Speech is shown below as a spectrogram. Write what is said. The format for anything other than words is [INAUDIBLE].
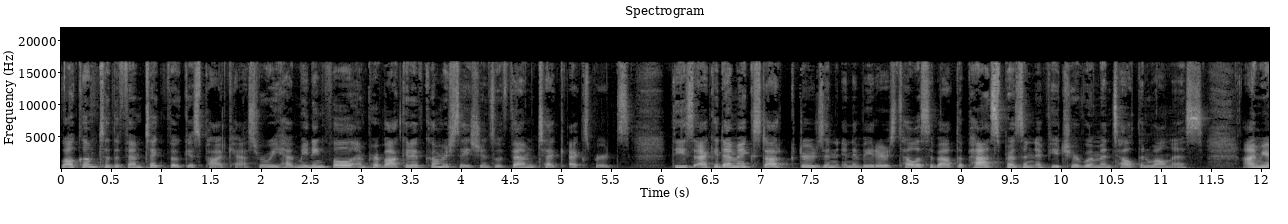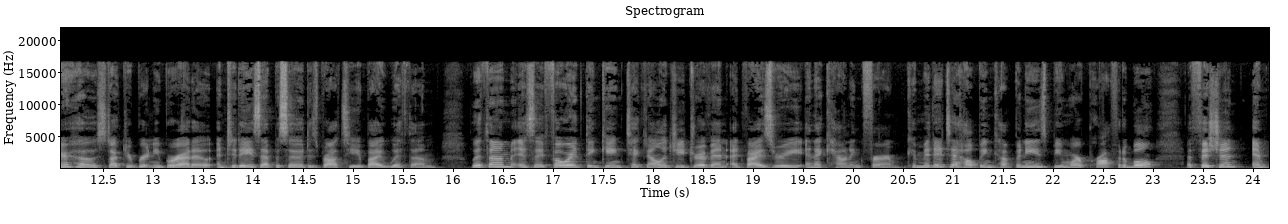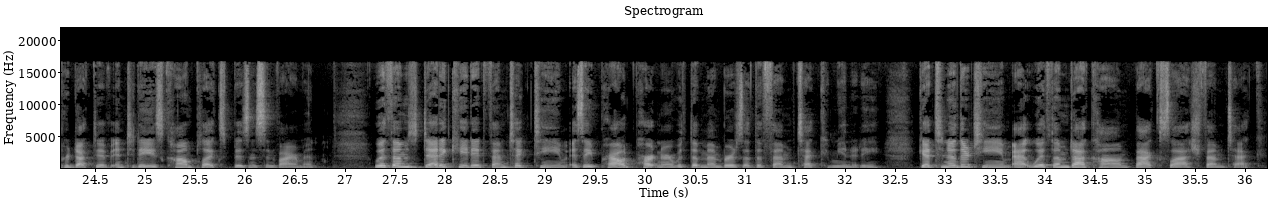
Welcome to the Femtech Focus podcast, where we have meaningful and provocative conversations with Femtech experts. These academics, doctors, and innovators tell us about the past, present, and future of women's health and wellness. I'm your host, Dr. Brittany Barreto, and today's episode is brought to you by Withum. Withum is a forward thinking, technology driven advisory and accounting firm committed to helping companies be more profitable, efficient, and productive in today's complex business environment. Withum's dedicated Femtech team is a proud partner with the members of the Femtech community. Get to know their team at withum.com backslash Femtech.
